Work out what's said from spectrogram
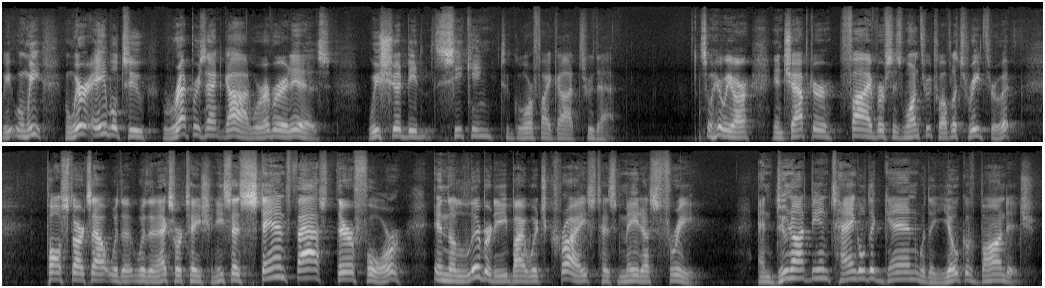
We, when, we, when we're able to represent God wherever it is, we should be seeking to glorify God through that. So here we are in chapter 5, verses 1 through 12. Let's read through it. Paul starts out with, a, with an exhortation. He says, Stand fast, therefore, in the liberty by which Christ has made us free, and do not be entangled again with a yoke of bondage.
